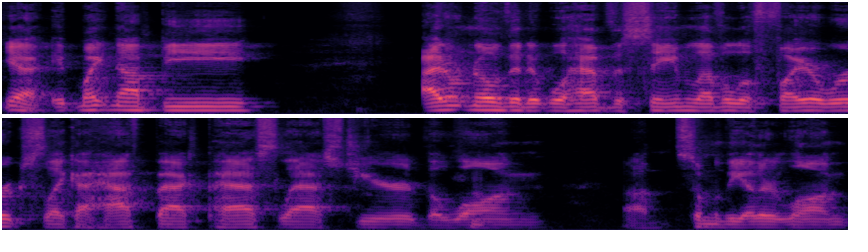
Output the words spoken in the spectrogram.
yeah it might not be i don't know that it will have the same level of fireworks like a halfback pass last year the long um, some of the other long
